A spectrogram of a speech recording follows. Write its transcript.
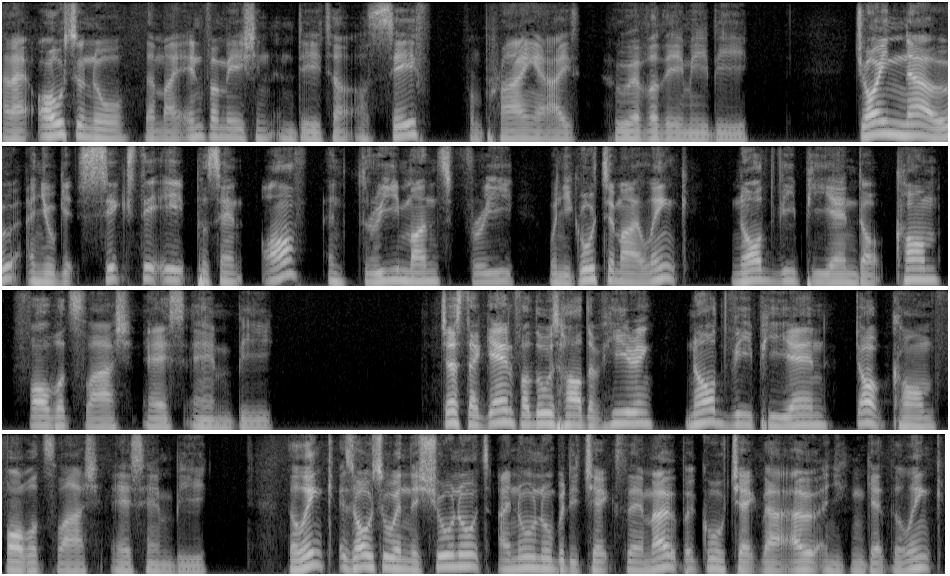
and I also know that my information and data are safe from prying eyes, whoever they may be. Join now and you'll get 68% off and three months free when you go to my link, nordvpn.com forward slash SMB. Just again, for those hard of hearing, nordvpn.com forward slash SMB. The link is also in the show notes. I know nobody checks them out, but go check that out and you can get the link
